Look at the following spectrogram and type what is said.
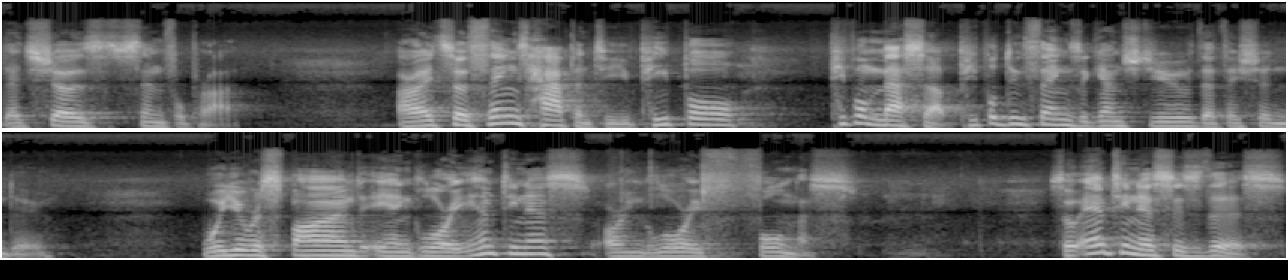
that shows sinful pride. All right, so things happen to you. People, people mess up. People do things against you that they shouldn't do. Will you respond in glory emptiness or in glory fullness? So, emptiness is this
